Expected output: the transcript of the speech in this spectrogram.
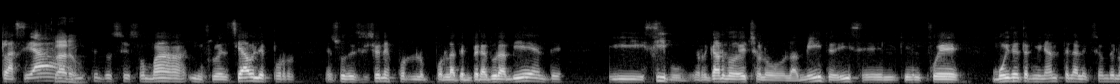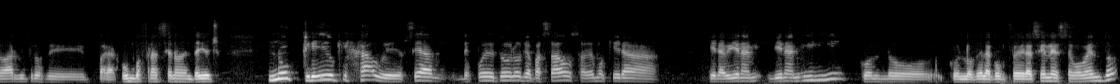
clase A, claro. entonces son más influenciables por, en sus decisiones por, lo, por la temperatura ambiente. Y sí, pues, Ricardo de hecho lo, lo, admite, dice él, que él fue muy determinante en la elección de los árbitros de, para rumbo a Francia 98. No creo que Jaue, o sea, después de todo lo que ha pasado, sabemos que era, que era bien, bien amigui con, lo, con los de la Confederación en ese momento,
